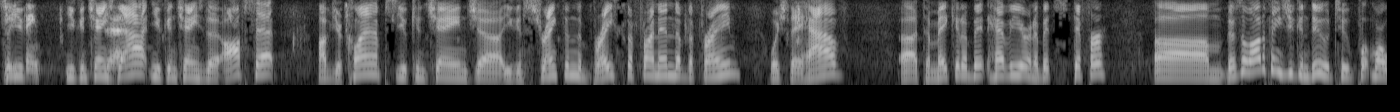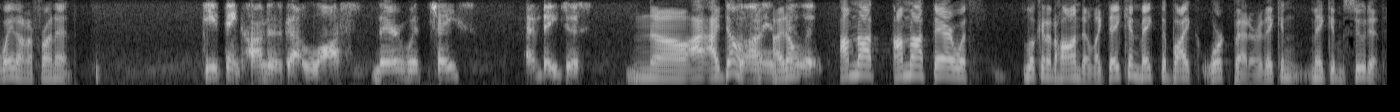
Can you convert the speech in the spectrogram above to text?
So you you you can change that- that. You can change the offset of your clamps. You can change. Uh, you can strengthen the brace the front end of the frame, which they have, uh, to make it a bit heavier and a bit stiffer. Um, there's a lot of things you can do to put more weight on a front end. Do you think Honda's got lost there with Chase? Have they just No, I, I don't. I, I don't. it. I'm not. I'm not there with looking at Honda. Like they can make the bike work better. They can make him suit it.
